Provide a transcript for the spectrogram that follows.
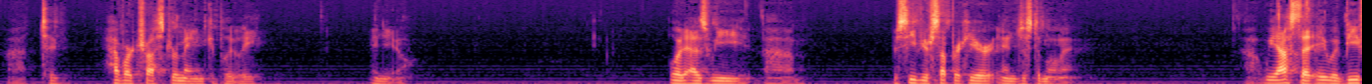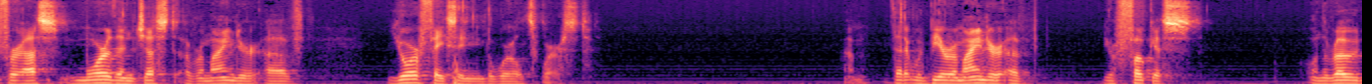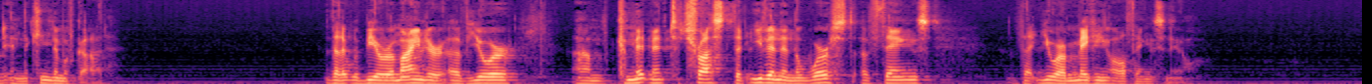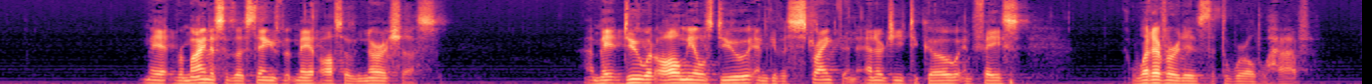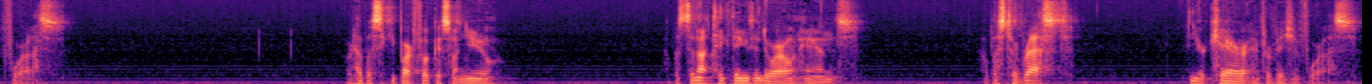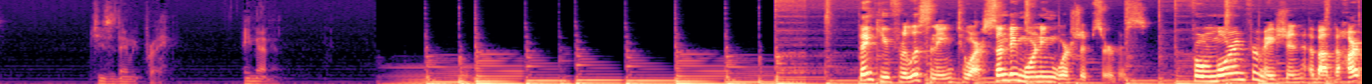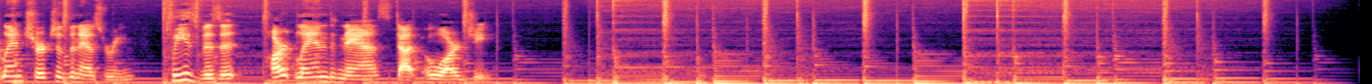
uh, to have our trust remain completely in you. Lord, as we um, receive your supper here in just a moment. We ask that it would be for us more than just a reminder of your facing the world's worst. Um, that it would be a reminder of your focus on the road in the kingdom of God. That it would be a reminder of your um, commitment to trust that even in the worst of things, that you are making all things new. May it remind us of those things, but may it also nourish us. Uh, may it do what all meals do and give us strength and energy to go and face whatever it is that the world will have for us. Lord, help us to keep our focus on you. Help us to not take things into our own hands. Help us to rest in your care and provision for us. In Jesus' name we pray. Amen. Thank you for listening to our Sunday morning worship service. For more information about the Heartland Church of the Nazarene, please visit heartlandnaz.org.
